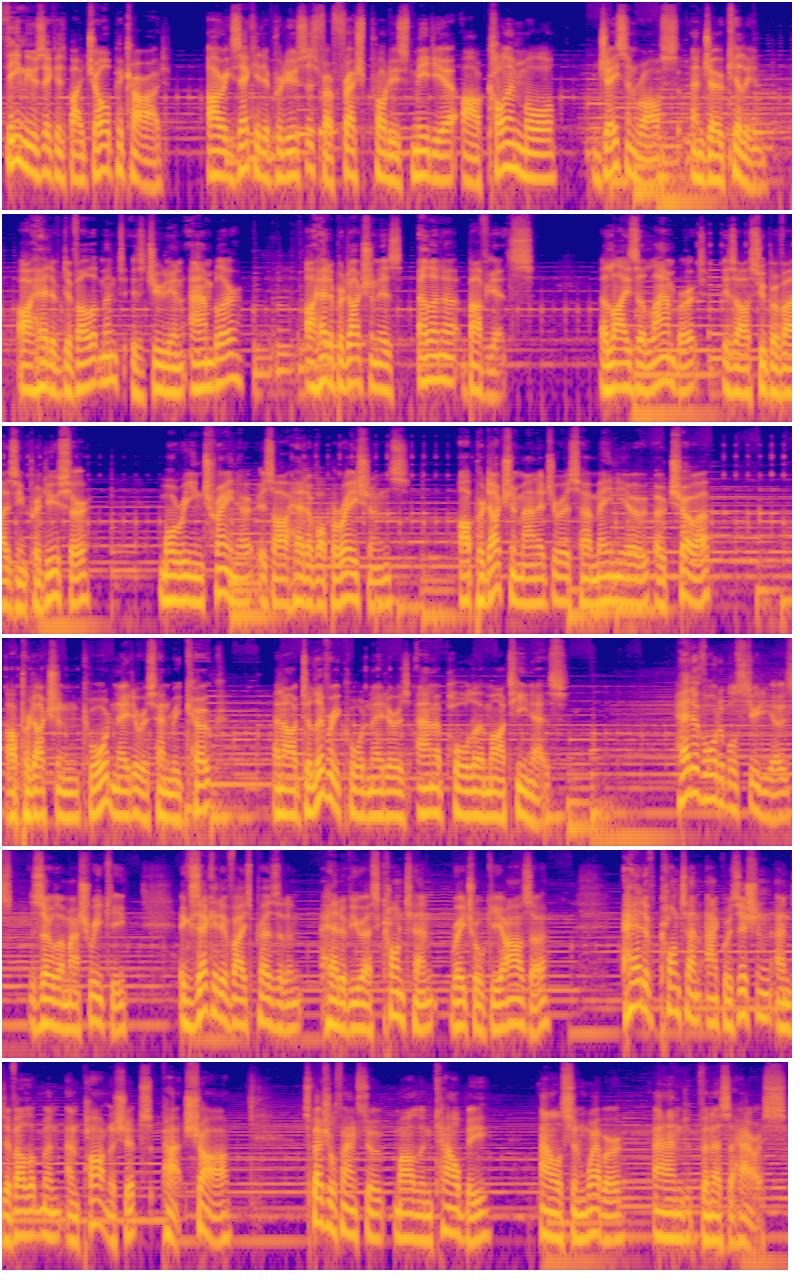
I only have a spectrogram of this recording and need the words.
Theme music is by Joel Picard. Our executive producers for Fresh Produce Media are Colin Moore, Jason Ross, and Joe Killian. Our head of development is Julian Ambler. Our head of production is Eleanor Bavietz. Eliza Lambert is our supervising producer. Maureen Trainer is our head of operations. Our production manager is Hermenio Ochoa. Our production coordinator is Henry Koch. And our delivery coordinator is Anna Paula Martinez. Head of Audible Studios, Zola Mashariki. Executive Vice President, Head of U.S. Content, Rachel Ghiazza. Head of Content Acquisition and Development and Partnerships, Pat Shah. Special thanks to Marlon Calby, Allison Weber, and Vanessa Harris.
